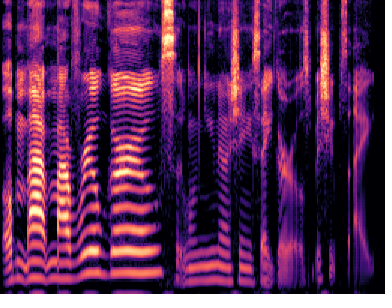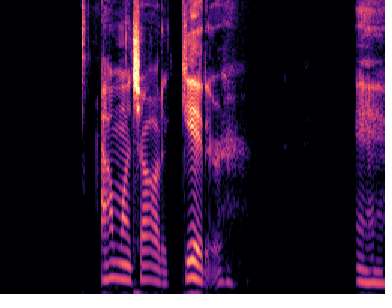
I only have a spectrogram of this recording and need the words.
uh, my my real girls, when you know she didn't say girls, but she was like, I want y'all to get her. And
